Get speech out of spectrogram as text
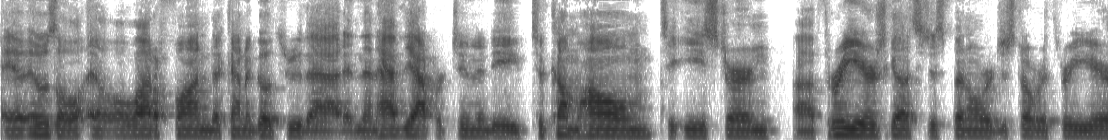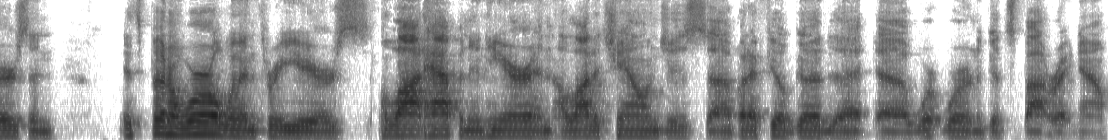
it, it was a, a, lot of fun to kind of go through that and then have the opportunity to come home to Eastern uh, three years ago. It's just been over just over three years. And it's been a whirlwind three years. A lot happening here and a lot of challenges, uh, but I feel good that uh, we're, we're in a good spot right now.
